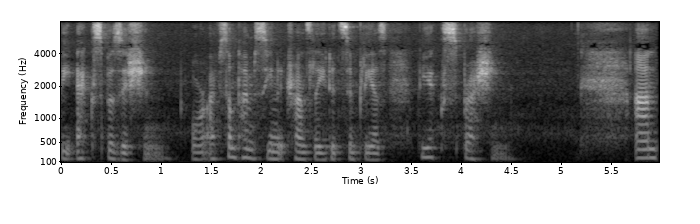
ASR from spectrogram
the exposition, or I've sometimes seen it translated simply as the expression. And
